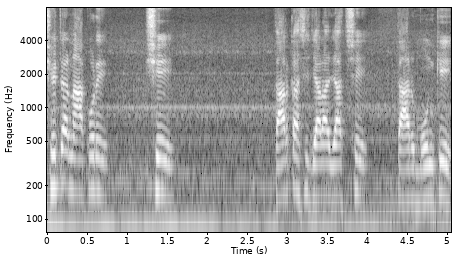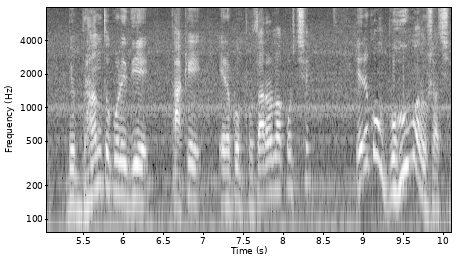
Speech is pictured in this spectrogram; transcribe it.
সেটা না করে সে তার কাছে যারা যাচ্ছে, তার মনকে বিভ্রান্ত করে দিয়ে তাকে এরকম প্রতারণা করছে। এরকম বহু মানুষ আছে।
